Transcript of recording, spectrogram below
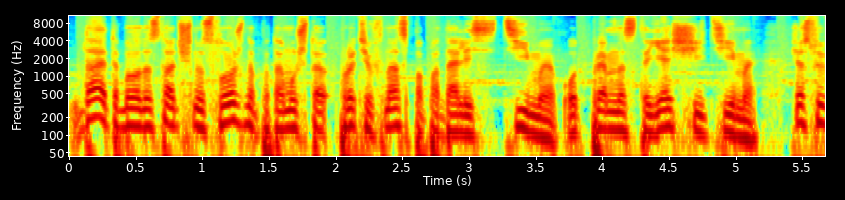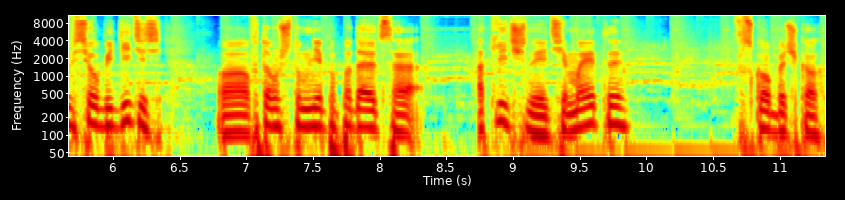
да, это было достаточно сложно, потому что против нас попадались тимы. Вот прям настоящие тимы. Сейчас вы все убедитесь э, в том, что мне попадаются отличные тиммейты в скобочках.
